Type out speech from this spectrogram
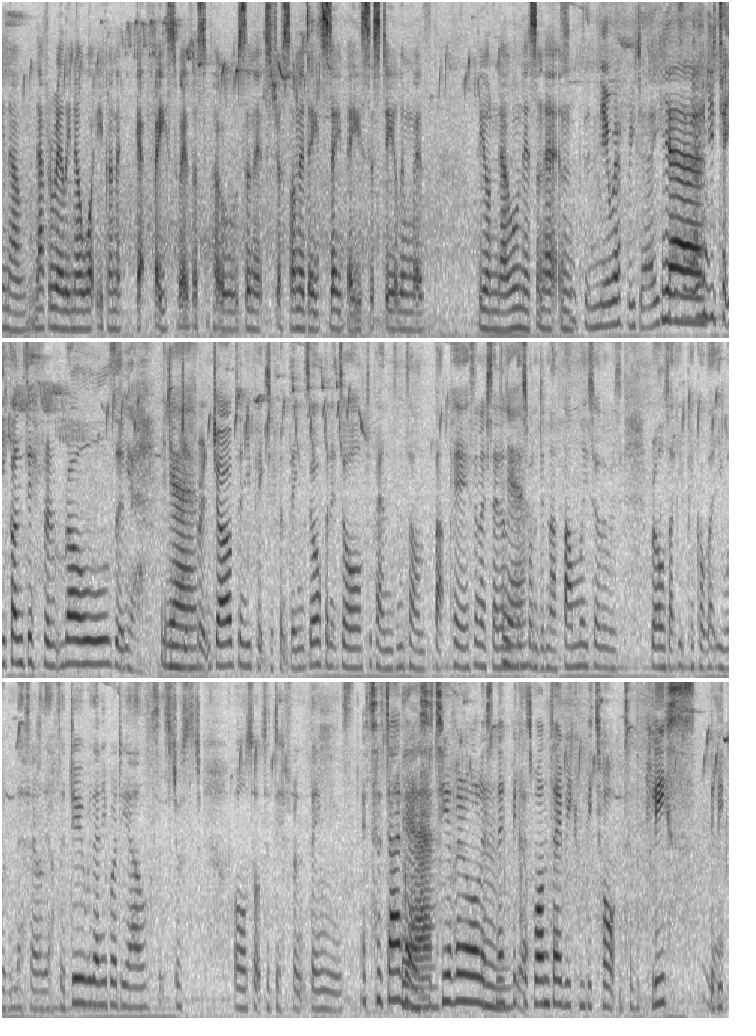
you know, you never really know what you're going to get faced with, I suppose, and it's just on a day-to-day -day basis dealing with the unknown, isn't it? And Something new every day. Yeah. And you take on different roles and yeah. you do yeah. different jobs and you pick different things up and it's all dependent on that person. I said yeah. this one didn't have family, so there was roles that you pick up that you wouldn't necessarily have to do with anybody else. It's just all sorts of different things. It's the diversity yeah. of it all, isn't mm. it? Because yeah. one day we can be talking to the police, yeah. they be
